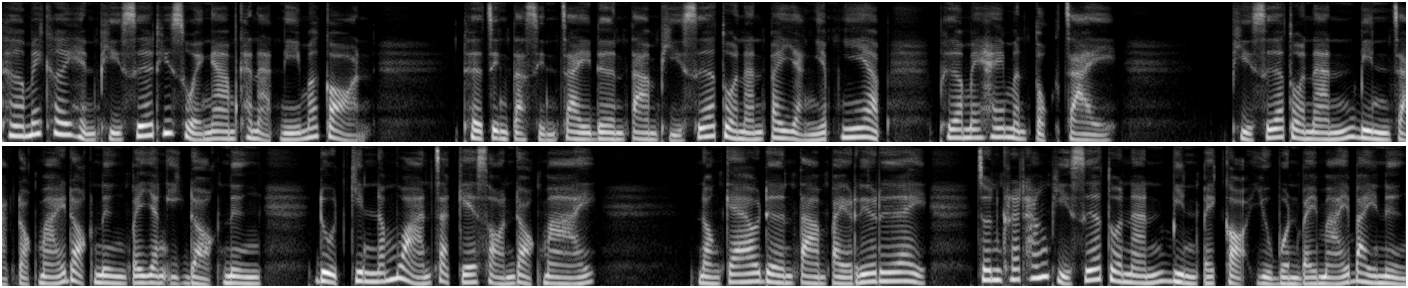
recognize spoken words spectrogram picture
เธอไม่เคยเห็นผีเสื้อที่สวยงามขนาดนี้มาก่อนเธอจึงตัดสินใจเดินตามผีเสื้อตัวนั้นไปอย่างเงียบๆ เพื่อไม่ให้มันตกใจ ผีเสื้อตัวนั้นบินจากดอกไม้ดอกหนึ่งไปยังอีกดอกหนึ่ง ดูดกินน้ำหวานจากเกสรดอกไม้น้องแก้วเดินตามไปเรื่อยๆ จนกระทั่งผีเสื้อตัวนั้นบินไปเกาะอยู่บนใบไม้ใบหนึ่ง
